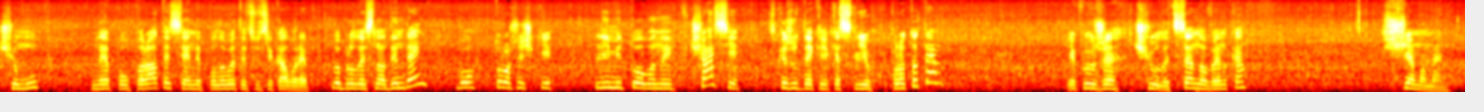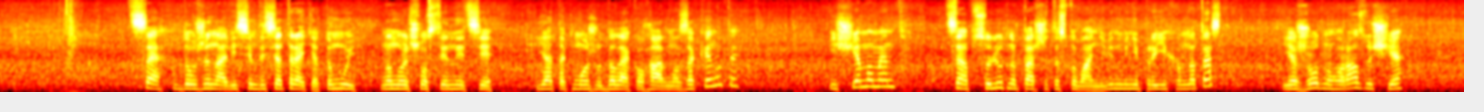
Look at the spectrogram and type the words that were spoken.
чому б не повпиратися і не половити цю цікаву рибу. Вибрались на один день, бо трошечки лімітований в часі. Скажу декілька слів про тотем. Як ви вже чули, це новинка. Ще момент. Це довжина 83, тому й на 0,6 ниці я так можу далеко гарно закинути. І ще момент. Це абсолютно перше тестування. Він мені приїхав на тест. Я жодного разу ще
